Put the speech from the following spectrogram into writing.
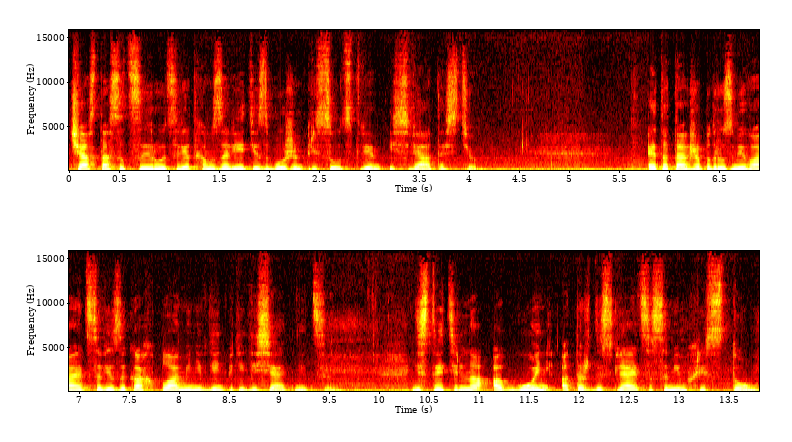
часто ассоциируется в Ветхом Завете с Божьим присутствием и святостью. Это также подразумевается в языках пламени в день Пятидесятницы. Действительно, огонь отождествляется самим Христом,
